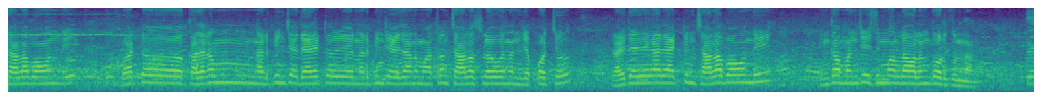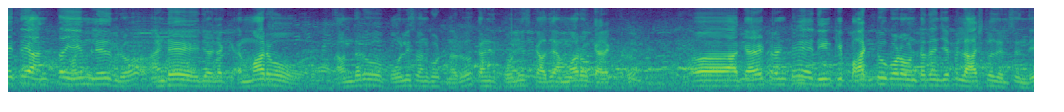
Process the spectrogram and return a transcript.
చాలా బాగుంది. బట్ కథనం నడిపించే డైరెక్టర్ నడిపించే విధానం మాత్రం చాలా స్లోగా ఉందని చెప్పొచ్చు. రవితేజ గారి యాక్టింగ్ చాలా బాగుంది. ఇంకా మంచి సినిమాలు రావాలని కోరుతున్నాను. అయితే అంత ఏం లేదు బ్రో. అంటే ఎంఆర్ఓ అందరూ పోలీస్ అనుకుంటున్నారు. కానీ పోలీస్ కాదు ఎంఆర్ఓ క్యారెక్టర్ ఆ క్యారెక్టర్ అంటే దీనికి పార్ట్ టూ కూడా ఉంటుందని చెప్పి లాస్ట్లో తెలిసింది.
